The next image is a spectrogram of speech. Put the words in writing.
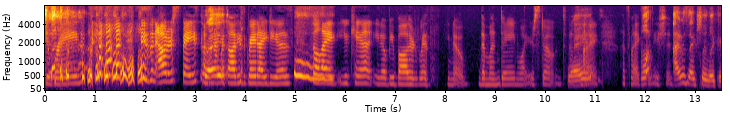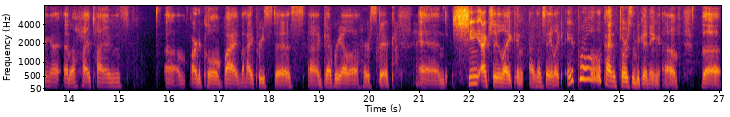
your brain is in outer space coming right. up with all these great ideas. So like you can't, you know, be bothered with, you know, the mundane while you're stoned. That's right. my that's my explanation. Well, I was actually looking at, at a high times um, article by the high priestess, uh, Gabriela Herstik. And she actually like in, i was gonna say like april kind of towards the beginning of the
